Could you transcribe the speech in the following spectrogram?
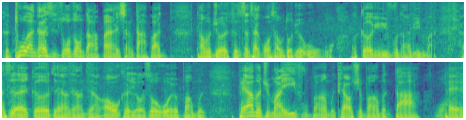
可突然开始着重打扮，还想打扮，他们就会可能身材跟我差不多，就会问我，哥你衣服哪里买？还是哎、欸、哥怎样怎样怎样？哦，我可能有时候我也帮他们陪他们去买衣服，帮他们挑选，帮他们搭配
